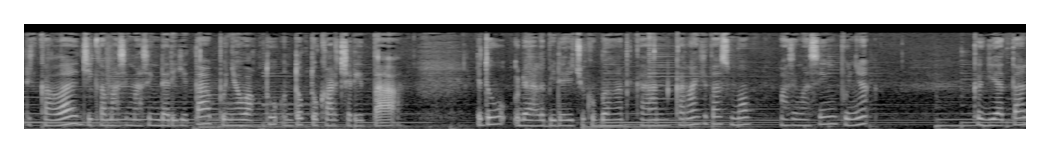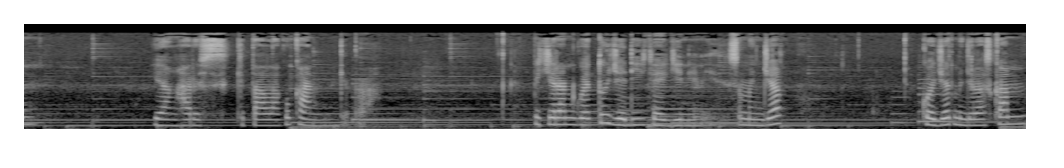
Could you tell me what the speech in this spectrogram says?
dikala jika masing-masing dari kita punya waktu untuk tukar cerita. Itu udah lebih dari cukup banget kan karena kita semua masing-masing punya kegiatan yang harus kita lakukan gitu. Pikiran gue tuh jadi kayak gini nih semenjak Kojat menjelaskan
